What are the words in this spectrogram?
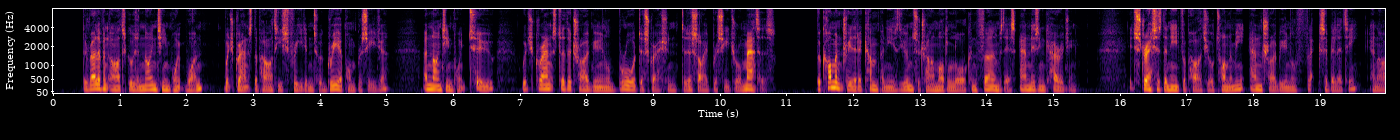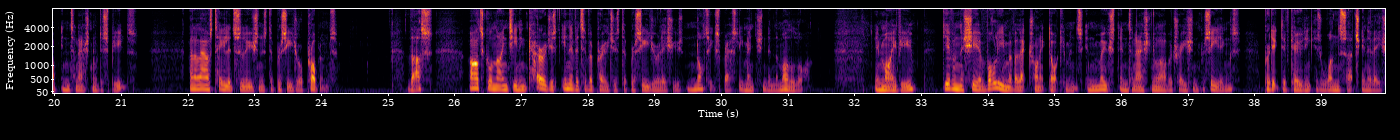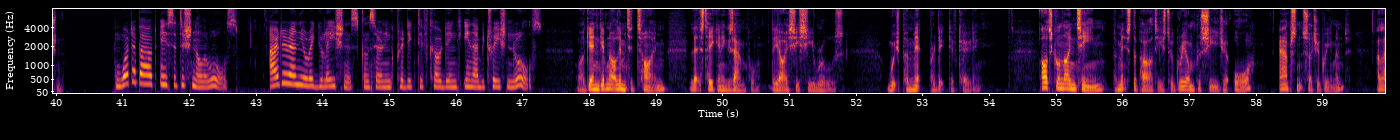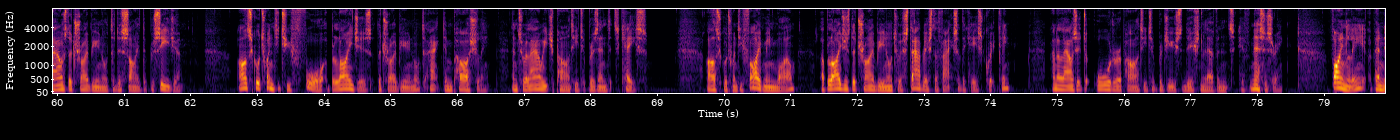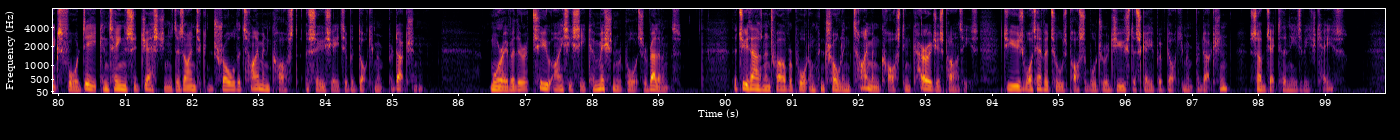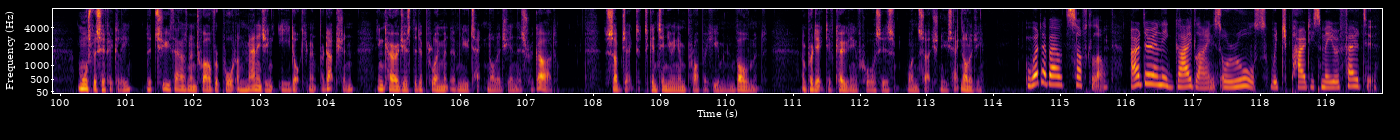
The relevant articles are 19.1, which grants the parties freedom to agree upon procedure, and 19.2, which grants to the tribunal broad discretion to decide procedural matters. The commentary that accompanies the UNCITRAL model law confirms this and is encouraging. It stresses the need for party autonomy and tribunal flexibility in our international disputes, and allows tailored solutions to procedural problems. Thus, Article 19 encourages innovative approaches to procedural issues not expressly mentioned in the model law. In my view, given the sheer volume of electronic documents in most international arbitration proceedings, predictive coding is one such innovation. What about institutional rules? Are there any regulations concerning predictive coding in arbitration rules? Well, again, given our limited time, let's take an example the ICC rules, which permit predictive coding. Article 19 permits the parties to agree on procedure or, absent such agreement, allows the tribunal to decide the procedure. Article 22.4 obliges the tribunal to act impartially and to allow each party to present its case. Article 25, meanwhile, obliges the tribunal to establish the facts of the case quickly and allows it to order a party to produce additional evidence if necessary. Finally, Appendix 4D contains suggestions designed to control the time and cost associated with document production. Moreover, there are two ICC Commission reports of relevance. The 2012 report on controlling time and cost encourages parties to use whatever tools possible to reduce the scope of document production, subject to the needs of each case. More specifically, the 2012 report on managing e document production encourages the deployment of new technology in this regard, subject to continuing and proper human involvement. And predictive coding, of course, is one such new technology. What about soft law? Are there any guidelines or rules which parties may refer to?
